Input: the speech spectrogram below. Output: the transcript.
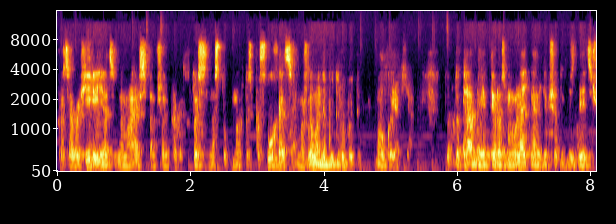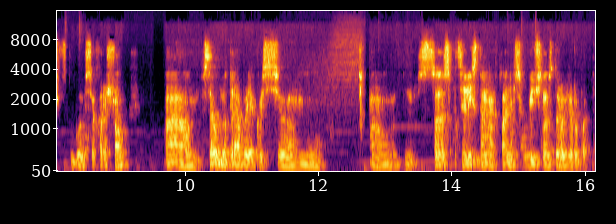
Про це в ефірі, я це намагаюся там, що наприклад, хтось наступно хтось послухається, можливо, не буде робити помилку, як я. Тобто, треба йти розмовляти, навіть якщо тобі здається, що з тобою все хорошо, все одно треба якось ем, з спеціалістами в плані психологічного здоров'я робити.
